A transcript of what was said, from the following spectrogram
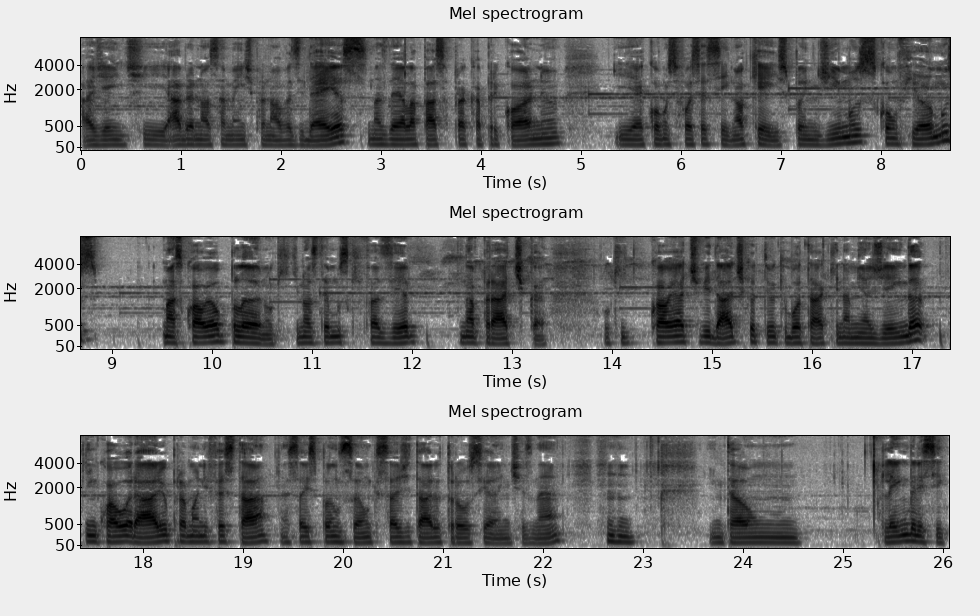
a gente abre a nossa mente para novas ideias, mas daí ela passa para Capricórnio e é como se fosse assim, ok, expandimos, confiamos, mas qual é o plano? O que, que nós temos que fazer na prática? O que, qual é a atividade que eu tenho que botar aqui na minha agenda, em qual horário para manifestar essa expansão que Sagitário trouxe antes, né? então, lembre-se,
